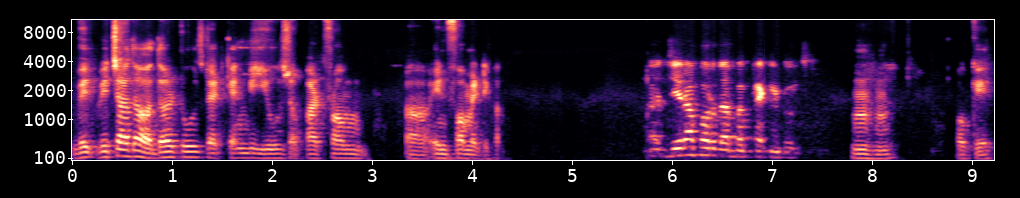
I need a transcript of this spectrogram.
Which, which are the other tools that can be used apart from uh, Informatica? Uh, Jira for the bug tracking tools. Mm-hmm. Okay.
